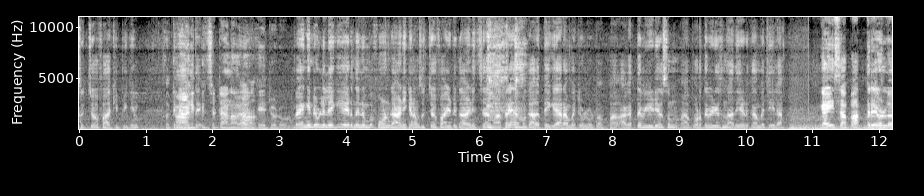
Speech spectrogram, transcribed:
സ്വിച്ച് ഓഫ് ആക്കിപ്പിക്കും. ബാങ്കിന്റെ ഉള്ളിലേക്ക് കയറുന്നതിന് മുമ്പ് ഫോൺ കാണിക്കണം. സ്വിച്ച് ഓഫ് ആയിട്ട് കാണിച്ചാൽ മാത്രമേ നമുക്ക് അകത്തേക്ക് കയറാൻ പറ്റുള്ളൂ കേട്ടോ അപ്പൊ അകത്തെ വീഡിയോസും പുറത്തെ വീഡിയോസും അധികം എടുക്കാൻ പറ്റിയില്ല. ഗൈസ് അപ്പൊ അത്രേ ഉള്ളൂ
